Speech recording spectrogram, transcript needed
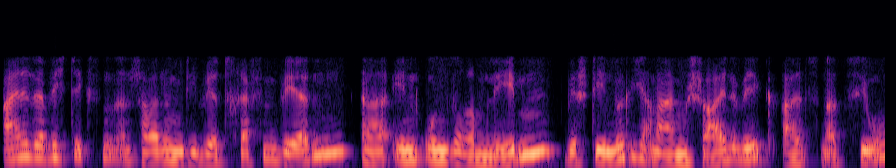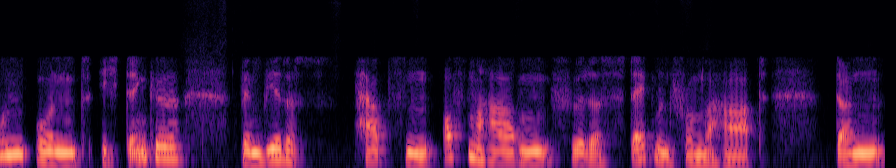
eine der wichtigsten Entscheidungen, die wir treffen werden äh, in unserem Leben. Wir stehen wirklich an einem Scheideweg als Nation und ich denke, wenn wir das Herzen offen haben für das Statement from the Heart, dann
